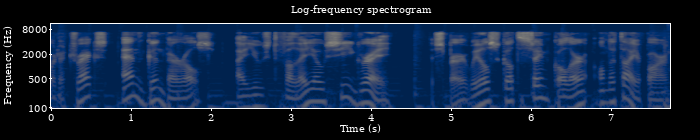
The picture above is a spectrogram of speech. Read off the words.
For the tracks and gun barrels, I used Vallejo Sea Grey. The spare wheels got the same color on the tire part.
